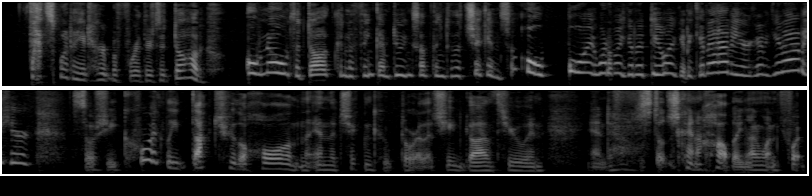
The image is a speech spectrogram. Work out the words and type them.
that's what I had heard before. There's a dog oh no, the dog's gonna think I'm doing something to the chickens. Oh boy, what am I gonna do? I gotta get out of here. I gotta get out of here. So she quickly ducked through the hole in the in the chicken coop door that she'd gone through, and and still just kind of hobbling on one foot,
